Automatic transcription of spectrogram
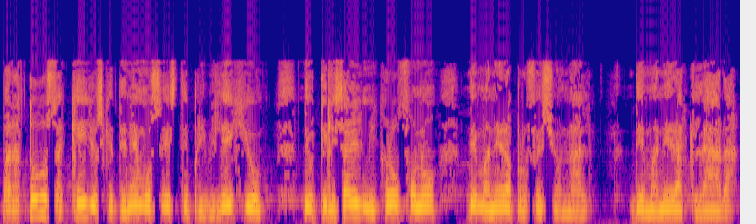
para todos aquellos que tenemos este privilegio de utilizar el micrófono de manera profesional de manera clara.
